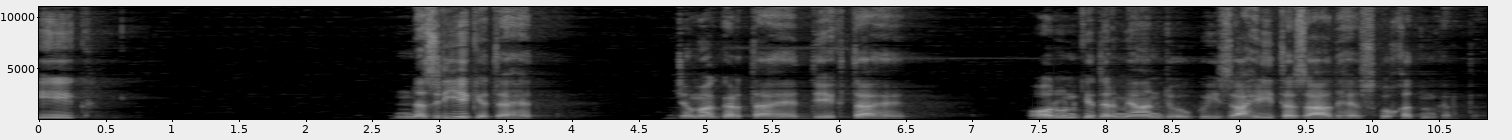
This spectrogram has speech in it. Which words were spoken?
ایک نظریے کے تحت جمع کرتا ہے، دیکھتا ہے اور ان کے درمیان جو کوئی ظاہری تضاد ہے اس کو ختم کرتا ہے۔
